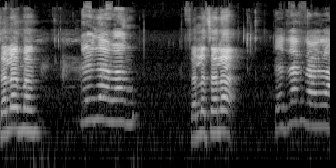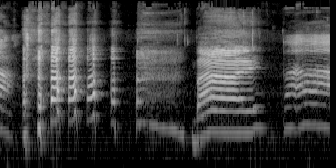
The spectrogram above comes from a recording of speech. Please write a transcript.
चला मग. चला. 再见了。拜拜。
